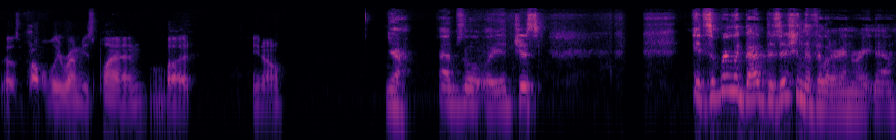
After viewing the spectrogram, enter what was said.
That was probably Remi's plan, but you know, Yeah, absolutely. It just it's a really bad position the Villa are in right now.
